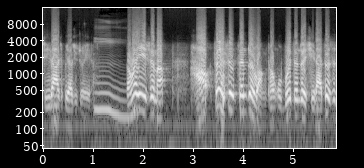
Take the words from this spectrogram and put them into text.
其他就不要去追了，嗯，懂我意思吗？好，这个是针对网通，我不会针对其他，这个是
